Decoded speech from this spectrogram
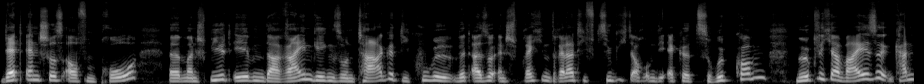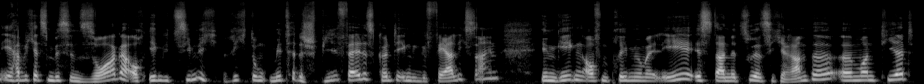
Dead-End-Schuss auf dem Pro. Äh, man spielt eben da rein gegen so ein Target, die Kugel wird also entsprechend relativ zügig auch um die Ecke zurückkommen. Möglicherweise kann, habe ich jetzt ein bisschen Sorge, auch irgendwie ziemlich Richtung Mitte des Spielfeldes, könnte irgendwie gefährlich sein. Hingegen auf dem Premium LE ist da eine zusätzliche Rampe äh, montiert,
